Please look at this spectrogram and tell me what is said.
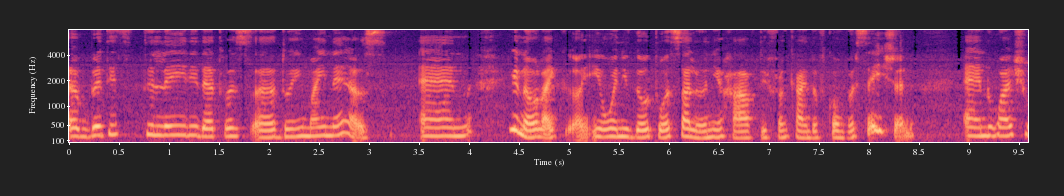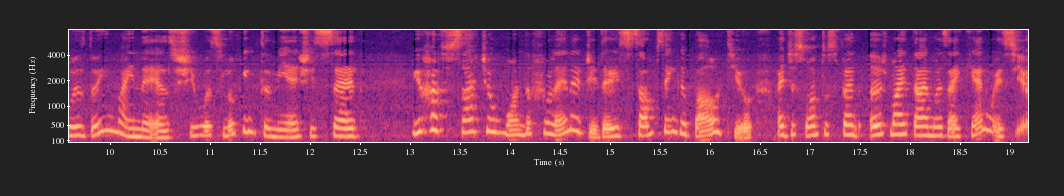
uh, but it's the lady that was uh, doing my nails. And, you know, like uh, you, when you go to a salon, you have different kind of conversation. And while she was doing my nails, she was looking to me and she said, you have such a wonderful energy. There is something about you. I just want to spend as much time as I can with you.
